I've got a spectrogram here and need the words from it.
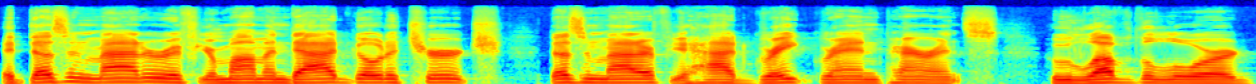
it doesn't matter if your mom and dad go to church, doesn't matter if you had great grandparents who loved the Lord.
